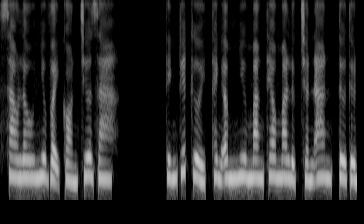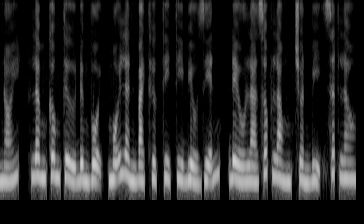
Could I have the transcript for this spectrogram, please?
sao lâu như vậy còn chưa ra. Tính tuyết cười, thanh âm như mang theo ma lực trấn an, từ từ nói, Lâm công tử đừng vội, mỗi lần bạch thực tỷ tỷ biểu diễn, đều là dốc lòng chuẩn bị rất lâu.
